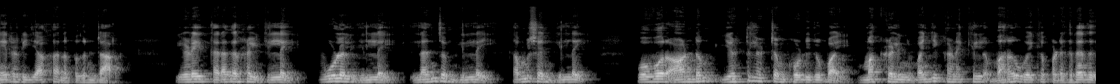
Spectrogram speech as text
நேரடியாக அனுப்புகின்றார். இடைத்தரகர்கள் இல்லை ஊழல் இல்லை லஞ்சம் இல்லை கமிஷன் இல்லை. ஒவ்வொரு ஆண்டும் எட்டு லட்சம் கோடி ரூபாய் மக்களின் வங்கிக் கணக்கில் வரவு வைக்கப்படுகிறது.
